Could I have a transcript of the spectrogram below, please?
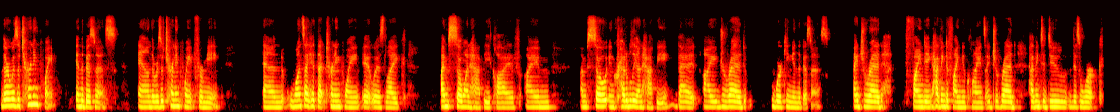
There was a turning point in the business, and there was a turning point for me. And once I hit that turning point, it was like, I'm so unhappy, Clive. I'm I'm so incredibly unhappy that I dread working in the business. I dread finding having to find new clients. I dread having to do this work.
